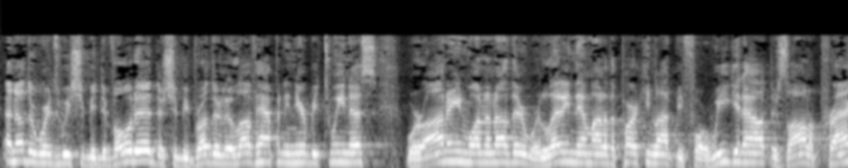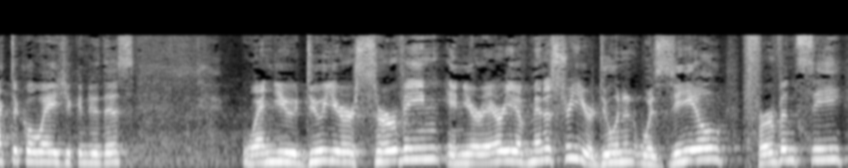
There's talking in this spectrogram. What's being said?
In other words, we should be devoted. There should be brotherly love happening here between us. We're honoring one another. We're letting them out of the parking lot before we get out. There's a lot of practical ways you can do this. When you do your serving in your area of ministry, you're doing it with zeal, fervency.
